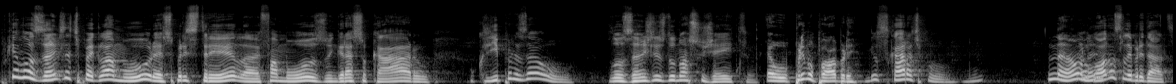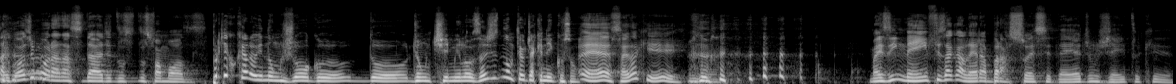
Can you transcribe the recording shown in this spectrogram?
Porque Los Angeles é tipo, é glamour, é super estrela, é famoso, ingresso caro. O Clippers é o Los Angeles do nosso jeito. É o primo pobre. E os caras, tipo, Não, eu né? gosto das celebridades. Eu gosto de morar na cidade dos, dos famosos. Por que, que eu quero ir num jogo do, de um time em Los Angeles e não ter o Jack Nicholson? É, sai daqui. Mas em Memphis a galera abraçou essa ideia de um jeito que.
